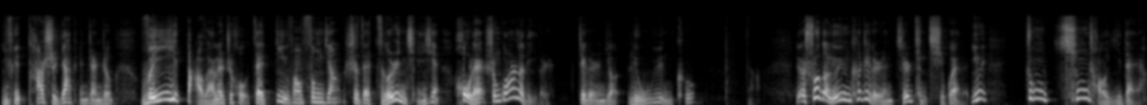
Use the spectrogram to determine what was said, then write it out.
因为他是鸦片战争唯一打完了之后，在地方封疆是在责任前线，后来升官了的一个人。这个人叫刘运科。啊，说到刘运科这个人，其实挺奇怪的，因为中清朝一代啊，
